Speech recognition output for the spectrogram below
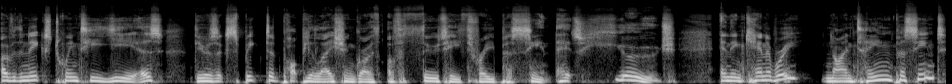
over the next 20 years, there is expected population growth of 33%. That's huge. And then Canterbury, 19%.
